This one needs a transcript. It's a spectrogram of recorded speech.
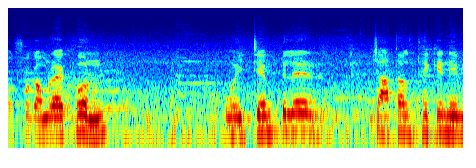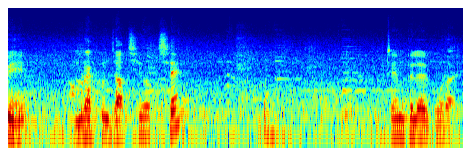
দর্শক, আমরা এখন ওই টেম্পেলের চাতাল থেকে নেমে আমরা এখন যাচ্ছি হচ্ছে টেম্পেলের গোড়ায়।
